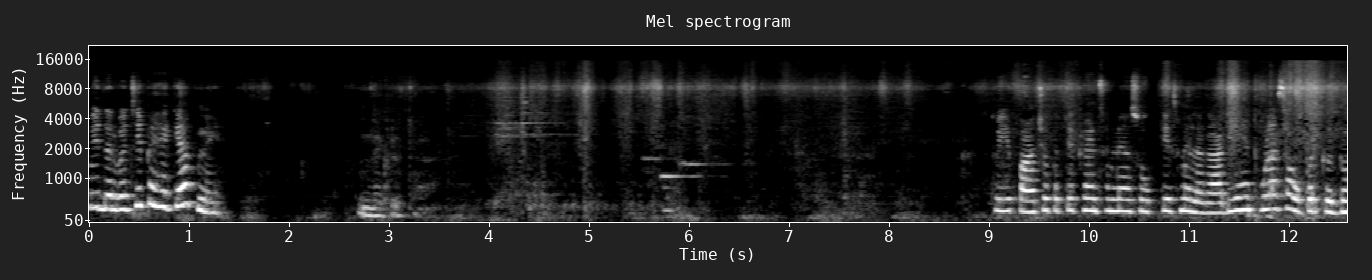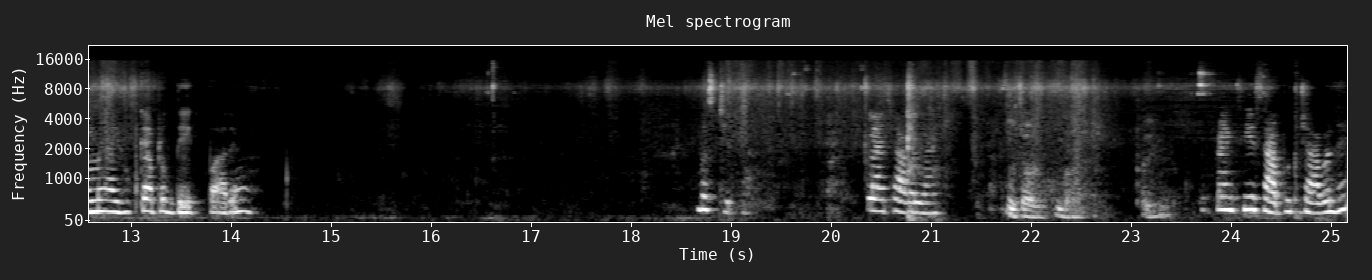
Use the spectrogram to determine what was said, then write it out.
कोई दरवाजे पे है क्या आपने देख लेते हैं तो ये पाँचों पत्ते फ्रेंड्स हमने अशोक के इसमें लगा दिए हैं। थोड़ा सा ऊपर कर दूँ मैं। आई होप कि आप लोग देख पा रहे हो। बस ठीक है। लाए? चावल लाए तो फ्रेंड्स ये साबुत चावल है।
